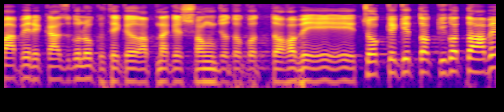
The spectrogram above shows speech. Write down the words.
পাপের কাজগুলো থেকে আপনাকে সংযত করতে হবে। চোখকে কি কী করতে হবে?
